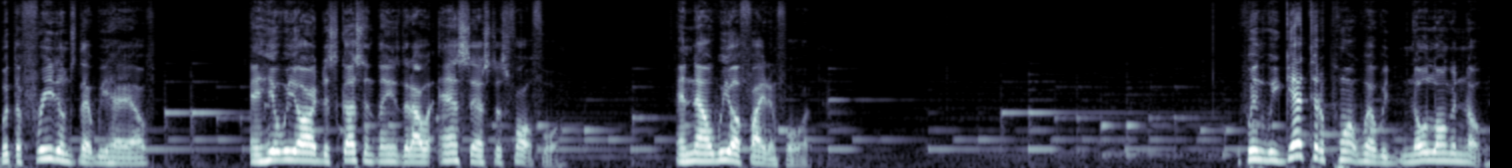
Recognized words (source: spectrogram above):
with the freedoms that we have, and here we are discussing things that our ancestors fought for. And now we are fighting for it. When we get to the point where we no longer know,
